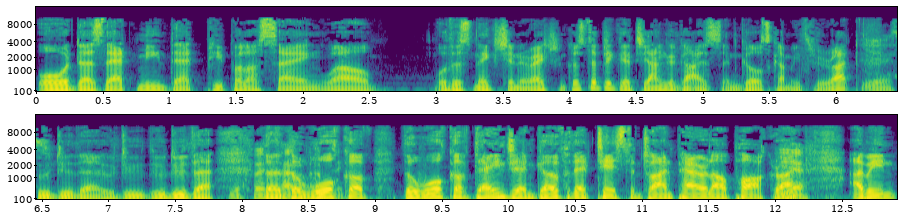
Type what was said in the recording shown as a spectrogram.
Or does that mean that people are saying, well, or this next generation, because typically it's younger guys and girls coming through, right? Yes. Who do the, who do, who do the, first the, the walk of, the walk of danger and go for that test and try and parallel park, right? Yeah. I mean,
